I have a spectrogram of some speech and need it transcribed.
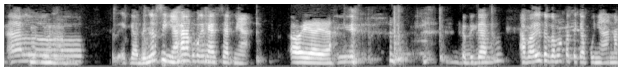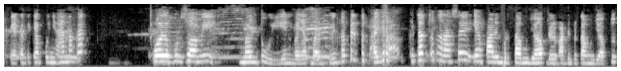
Halo. Eh, gak denger sih ya kan aku pakai headsetnya. Oh iya ya ketika apalagi terutama ketika punya anak ya. Ketika punya anak kan walaupun suami bantuin banyak bantuin tapi tetap aja kita tuh ngerasa yang paling bertanggung jawab dalam arti bertanggung jawab tuh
